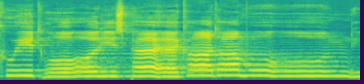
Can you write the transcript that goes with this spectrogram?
qui tollis peccata mundi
